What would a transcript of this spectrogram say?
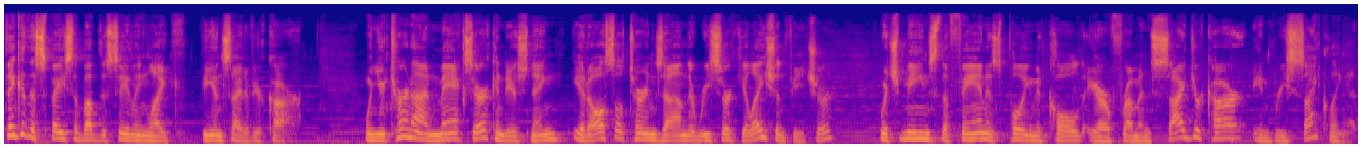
Think of the space above the ceiling like the inside of your car. When you turn on max air conditioning, it also turns on the recirculation feature, which means the fan is pulling the cold air from inside your car and recycling it.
